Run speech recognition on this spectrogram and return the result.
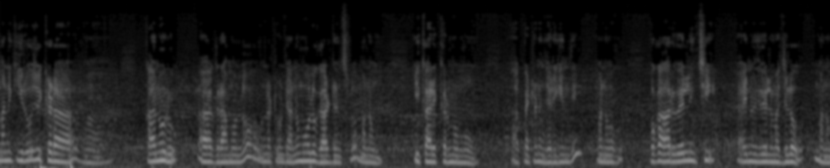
మనకి ఈరోజు ఇక్కడ కానూరు గ్రామంలో ఉన్నటువంటి అనుమోలు గార్డెన్స్లో మనం ఈ కార్యక్రమము పెట్టడం జరిగింది. మనం ఒక ఆరు వేల నుంచి ఎనిమిది వేల మధ్యలో మనం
